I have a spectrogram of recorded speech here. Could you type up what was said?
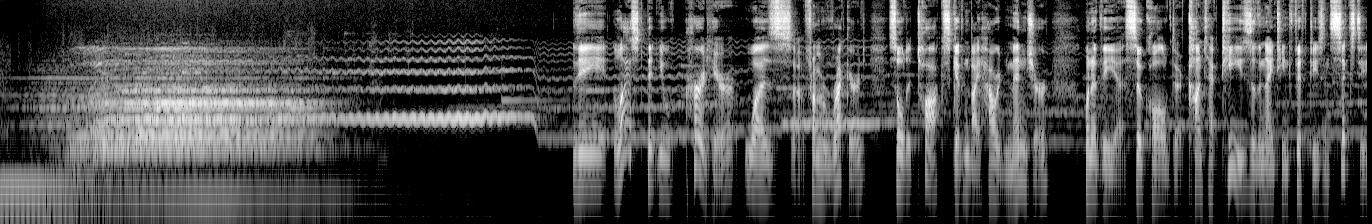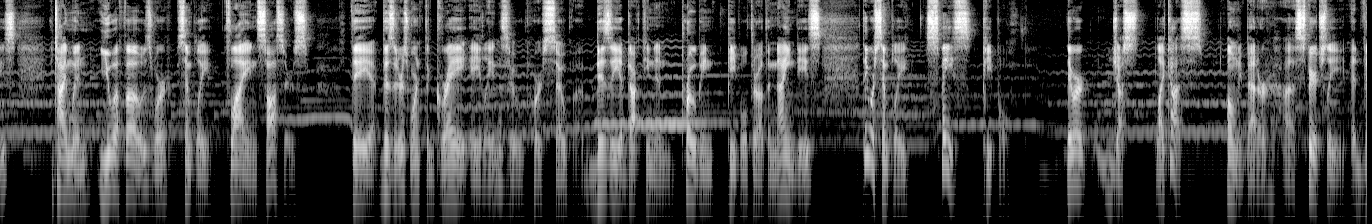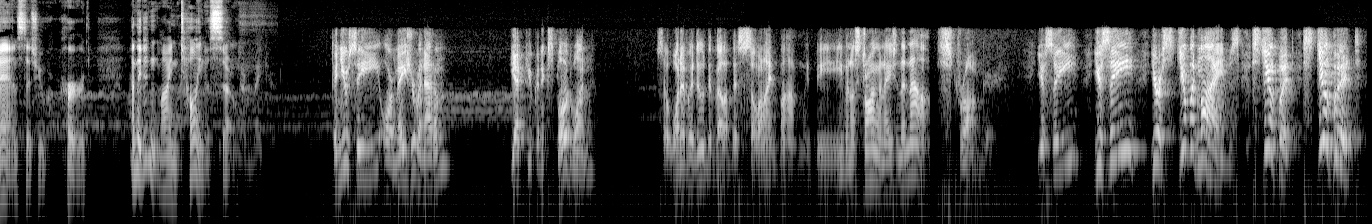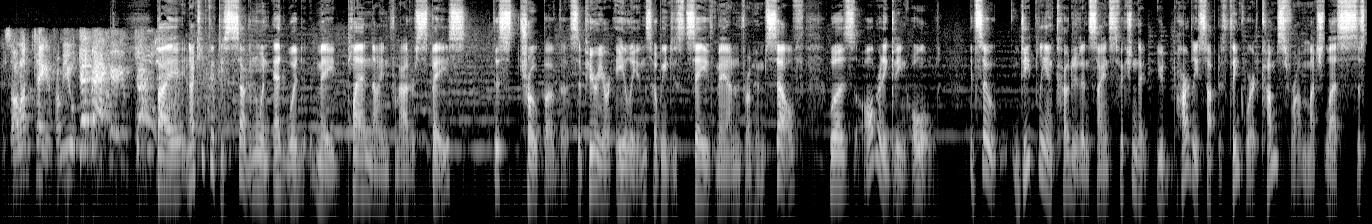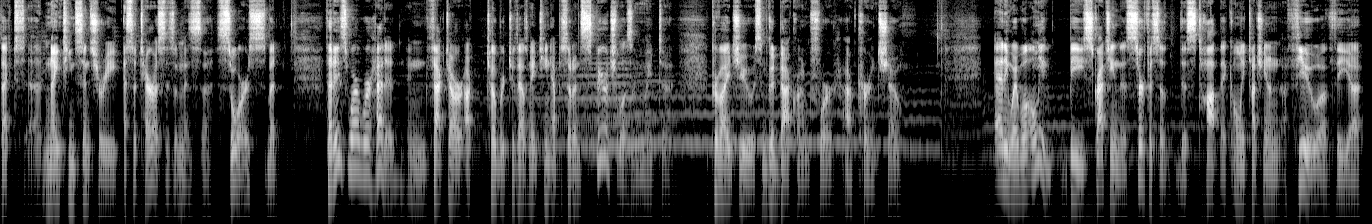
The last bit you heard here was uh, from a record sold at talks given by Howard Menger, one of the uh, so called uh, contactees of the 1950s and 60s, a time when UFOs were simply flying saucers. The visitors weren't the gray aliens who were so busy abducting and probing people throughout the 90s. They were simply space people. They were just like us, only better, uh, spiritually advanced, as you heard, and they didn't mind telling us so. Can you see or measure an atom? Yet you can explode one. So what if we do develop this solaranite bomb? We'd be even a stronger nation than now. Stronger. You see? You see? Your stupid minds. Stupid! Stupid! That's all I'm taking from you. Get back here, you fool! By 1957, when Ed Wood made Plan 9 from Outer Space, this trope of uh, superior aliens hoping to save man from himself was already getting old. It's so deeply encoded in science fiction that you'd hardly stop to think where it comes from, much less suspect uh, 19th century esotericism as a source. But that is where we're headed. In fact, our October 2018 episode on spiritualism might uh, provide you some good background for our current show. Anyway, we'll only be scratching the surface of this topic, only touching on a few of the uh,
